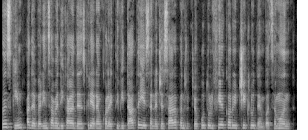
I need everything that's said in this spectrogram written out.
În schimb, adeverința medicală de înscriere în colectivitate este necesară pentru începutul fiecărui ciclu de învățământ.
